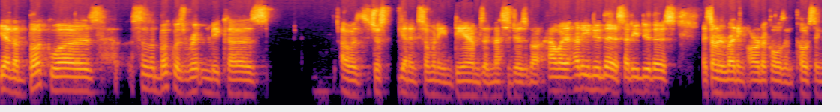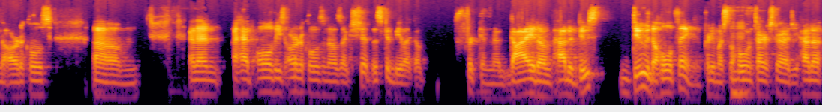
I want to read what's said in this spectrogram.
Yeah, the book was so the book was written because I was just getting so many DMs and messages about how I, how do you do this? How do you do this? I started writing articles and posting the articles. Um, and then I had all these articles, and I was like, shit, this could be like a freaking a guide of how to do do the whole thing, pretty much the mm-hmm. whole entire strategy, how to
